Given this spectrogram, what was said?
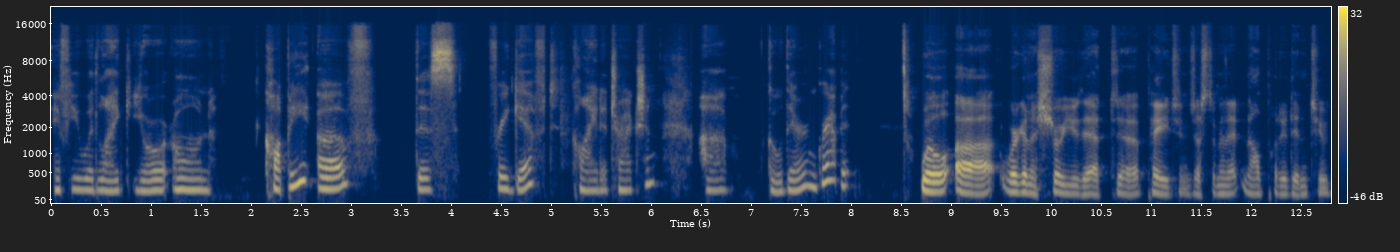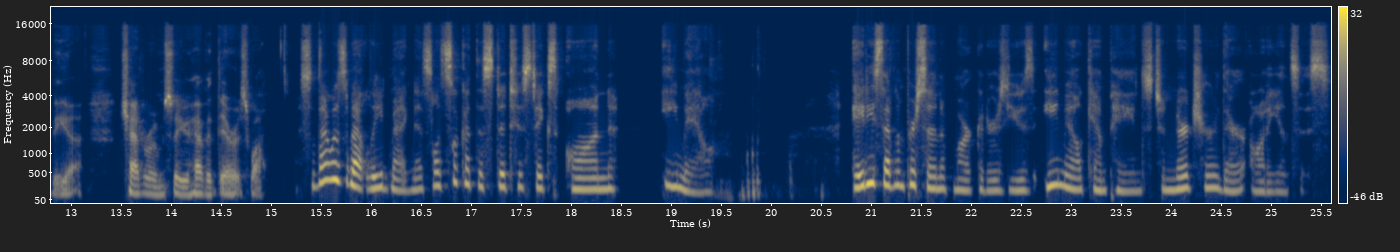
if you would like your own copy of this free gift, Client Attraction, uh, go there and grab it. Well, uh, we're going to show you that uh, page in just a minute, and I'll put it into the uh, chat room so you have it there as well. So that was about lead magnets. Let's look at the statistics on email. 87% of marketers use email campaigns to nurture their audiences.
